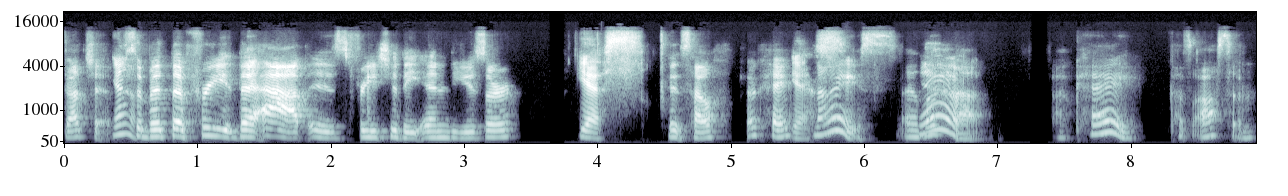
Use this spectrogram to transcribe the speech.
gotcha. Yeah. So, but the free, the app is free to the end user. Yes. Itself. Okay. Yes. Nice. I love yeah. that. Okay, that's awesome.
